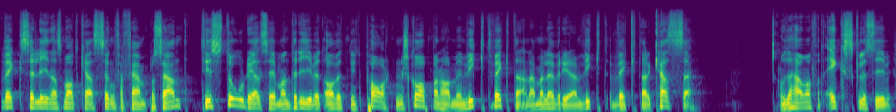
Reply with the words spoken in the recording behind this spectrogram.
växer Linas matkasse ungefär 5% Till stor del säger man drivet av ett nytt partnerskap man har med Viktväktarna, där man levererar en viktväktarkasse. Och det här har man fått exklusiv,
